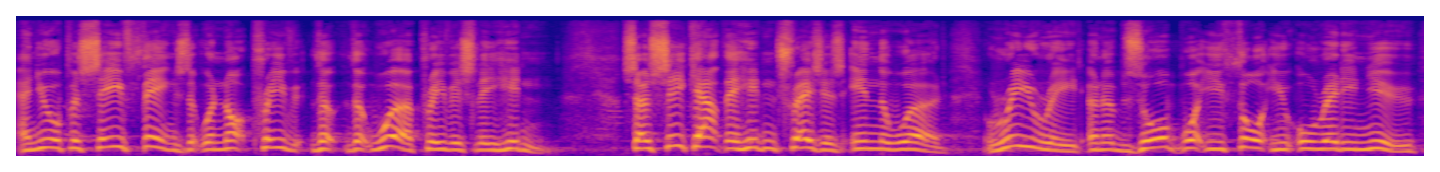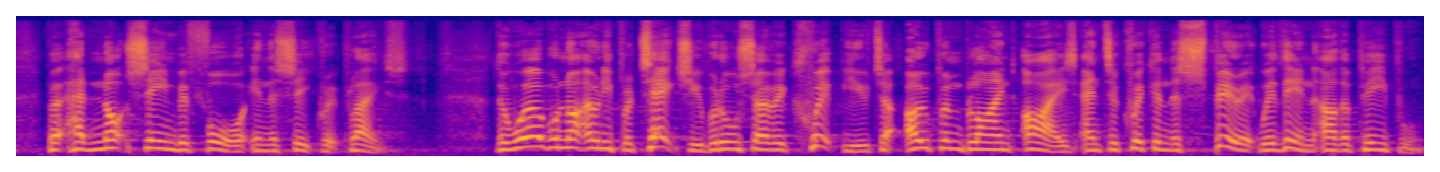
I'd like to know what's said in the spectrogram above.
and you will perceive things that were not previ- that, that were previously hidden. So seek out the hidden treasures in the Word. Reread and absorb what you thought you already knew but had not seen before in the secret place. The word will not only protect you, but also equip you to open blind eyes and to quicken the spirit within other people.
